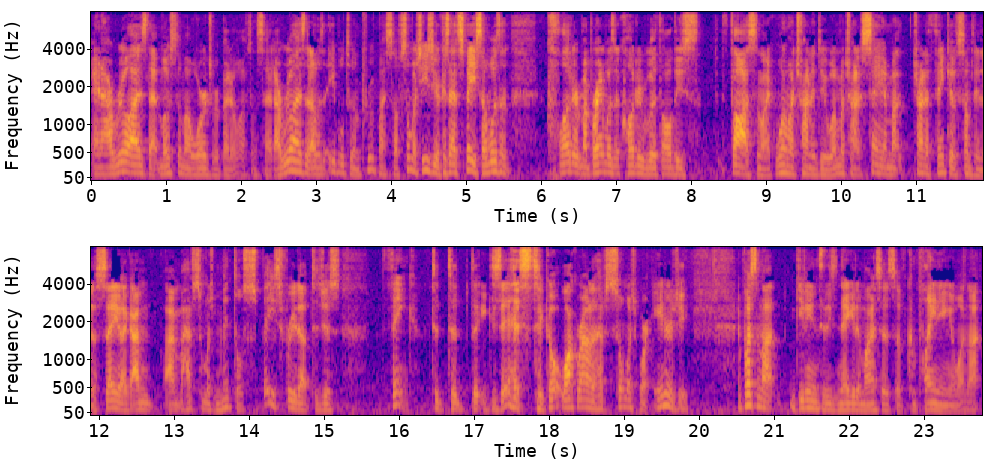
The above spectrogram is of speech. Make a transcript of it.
And I realized that most of my words were better left unsaid. I realized that I was able to improve myself so much easier because that space I wasn't cluttered. My brain wasn't cluttered with all these thoughts and like, what am I trying to do? What am I trying to say? I'm not trying to think of something to say. Like I'm, I'm I have so much mental space freed up to just think, to, to, to exist, to go walk around and have so much more energy. And plus, I'm not getting into these negative mindsets of complaining and whatnot.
